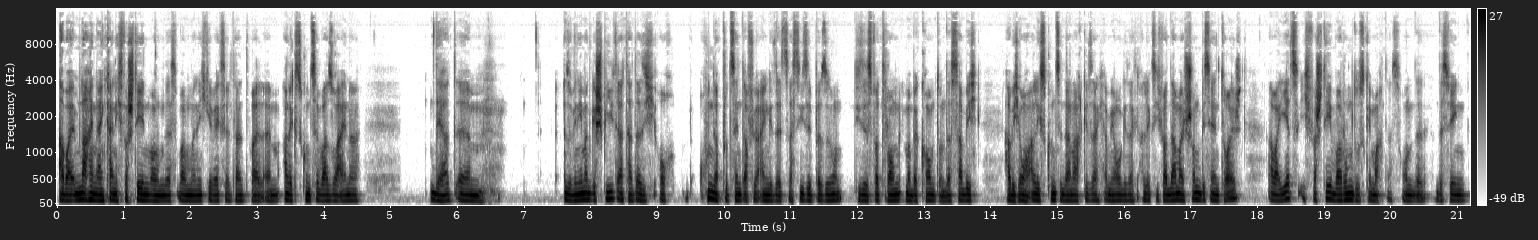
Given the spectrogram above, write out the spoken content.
Aber im Nachhinein kann ich verstehen, warum das, warum er nicht gewechselt hat, weil ähm, Alex Kunze war so einer, der hat, ähm, also wenn jemand gespielt hat, hat er sich auch 100% dafür eingesetzt, dass diese Person dieses Vertrauen immer bekommt. Und das habe ich, habe ich auch Alex Kunze danach gesagt. Ich habe mir auch gesagt, Alex, ich war damals schon ein bisschen enttäuscht, aber jetzt, ich verstehe, warum du es gemacht hast. Und äh, deswegen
